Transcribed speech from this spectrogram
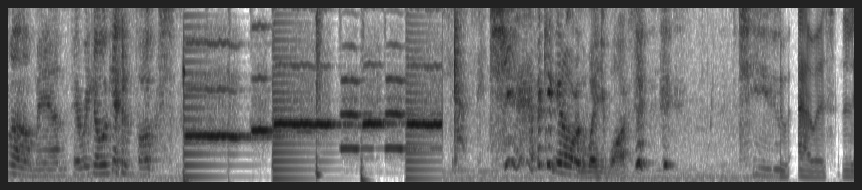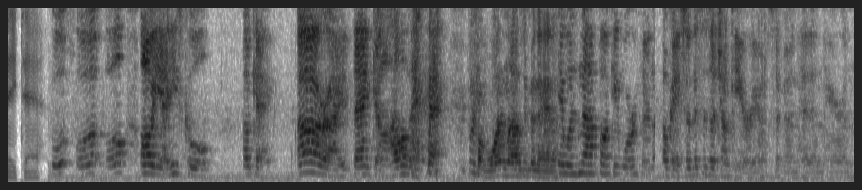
Oh man, here we go again, folks. I can't get over the way he walks. Two. hours later. Oh, oh, oh. oh yeah, he's cool. Okay. All right. Thank God. All that for one lousy banana. It was not fucking worth it. Okay, so this is a chunky area, so go ahead and head in here and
